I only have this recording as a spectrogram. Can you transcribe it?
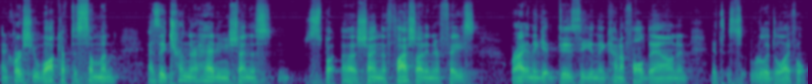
And of course, you walk up to someone as they turn their head and you shine, this, uh, shine the flashlight in their face, right? And they get dizzy and they kind of fall down, and it's, it's really delightful.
